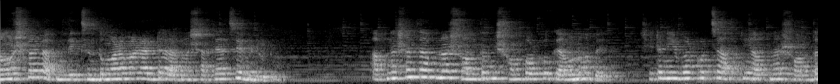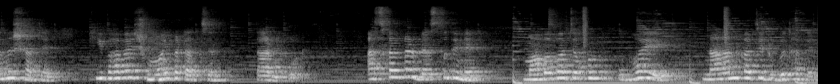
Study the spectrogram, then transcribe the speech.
নমস্কার, আপনি দেখছেন তোমার আমার আড্ডা, আর আপনার সাথে আছে আমি রুলু আপনার সাথে আপনার সন্তানের সম্পর্ক কেমন হবে সেটা নির্ভর করছে আপনি আপনার সন্তানের সাথে কীভাবে সময় কাটাচ্ছেন তার উপর। আজকালকার ব্যস্ত দিনে মা বাবা যখন উভয়ে নানান কাজে ডুবে থাকেন,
